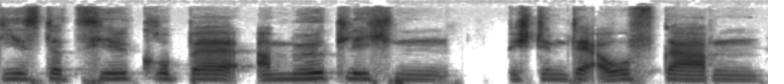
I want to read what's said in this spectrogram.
die es der Zielgruppe ermöglichen, bestimmte Aufgaben,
